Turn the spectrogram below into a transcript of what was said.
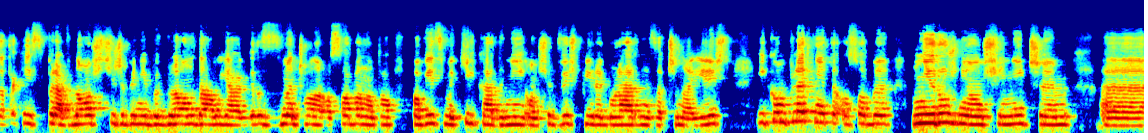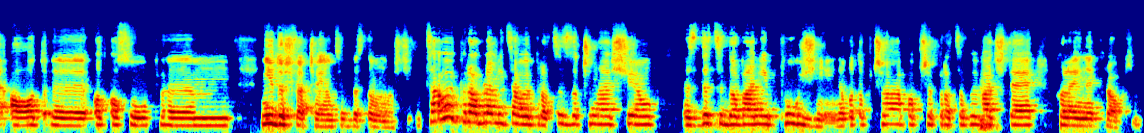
do takiej sprawności, żeby nie wyglądał jak zmęczona osoba, no to powiedzmy kilka dni on się wyśpi regularnie, zaczyna jeść i kompletnie te osoby nie różnią się niczym e, od, e, od osób niedoświadczających bezdomności. Cały problem i cały proces zaczyna się zdecydowanie później, no bo to trzeba poprzepracowywać te kolejne kroki.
